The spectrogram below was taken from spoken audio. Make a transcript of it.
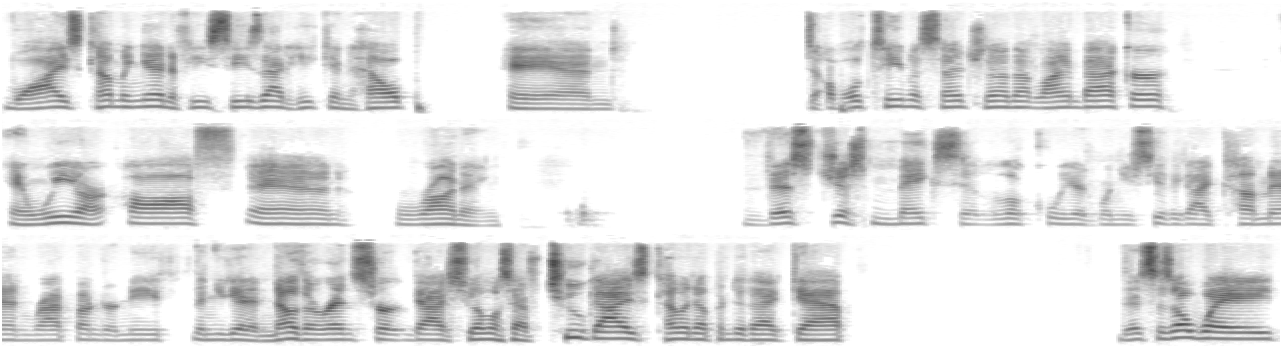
Y's coming in. If he sees that, he can help and double team essentially on that linebacker. And we are off and running. This just makes it look weird when you see the guy come in, wrap underneath, then you get another insert guy. So you almost have two guys coming up into that gap. This is a way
